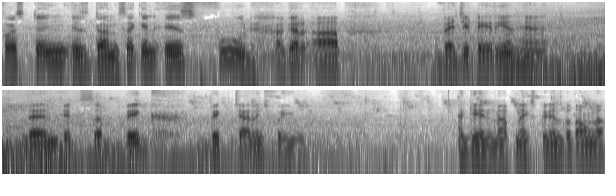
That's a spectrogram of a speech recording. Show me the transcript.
first thing is done second is food अगर आप वेजिटेरियन हैं then it's a big big challenge for you again मैं अपना एक्सपीरियंस बताऊँगा।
